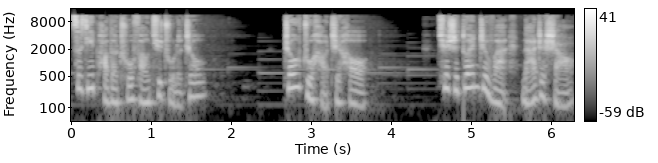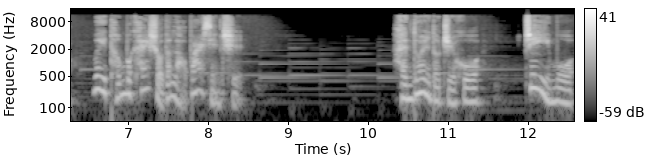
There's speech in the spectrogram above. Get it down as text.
自己跑到厨房去煮了粥。粥煮好之后，却是端着碗拿着勺喂腾不开手的老伴儿先吃。很多人都直呼，这一幕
